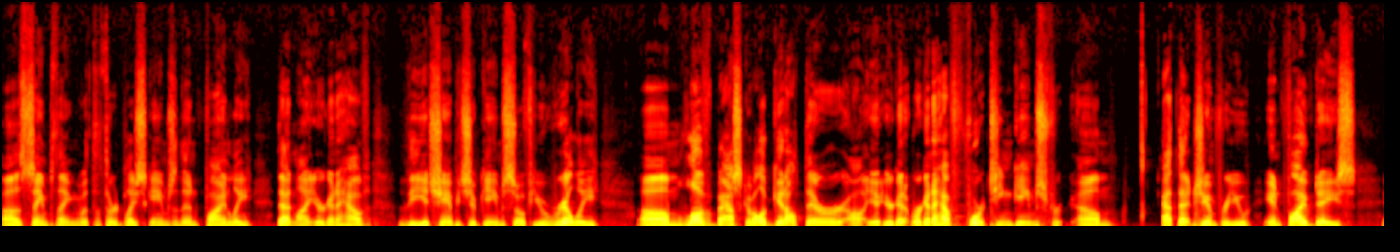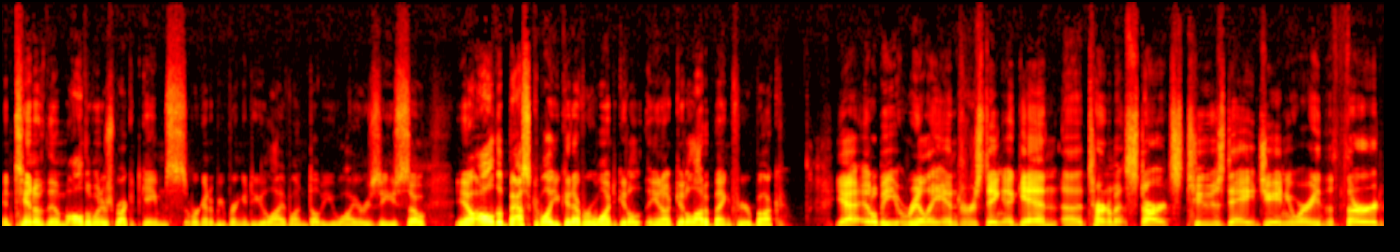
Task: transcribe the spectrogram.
uh, same thing with the third place games. And then finally that night you're going to have the championship games. So if you really um, love basketball, get out there. Uh, you're gonna we're going to have 14 games for. Um, at that gym for you in five days. And 10 of them, all the winners bracket games, we're going to be bringing to you live on WYRZ. So, you know, all the basketball you could ever want get a, you know, get a lot of bang for your buck. Yeah, it'll be really interesting. Again, uh, tournament starts Tuesday, January the 3rd.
